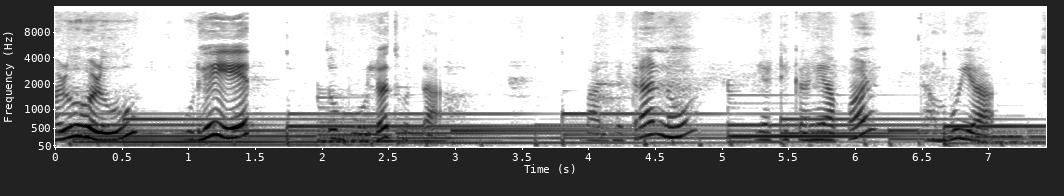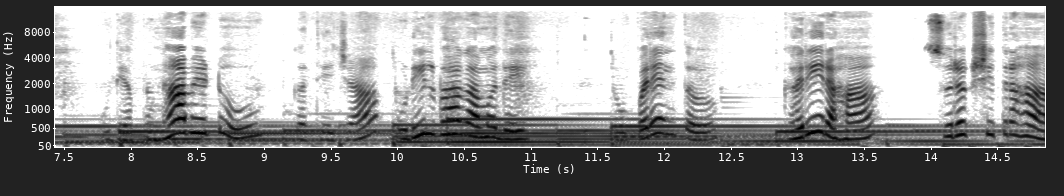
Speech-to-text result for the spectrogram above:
हळूहळू पुढे येत तो बोलत होता. बालमित्रांनो या ठिकाणी आपण थांबूया. उद्या पुन्हा भेटू कथेच्या पुढील भागामध्ये. तोपर्यंत घरी रहा सुरक्षित रहा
